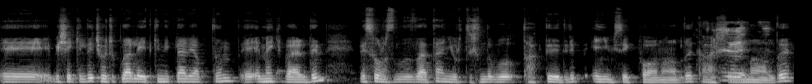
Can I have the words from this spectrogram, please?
e, bir şekilde çocuklarla etkinlikler yaptın, e, emek verdin ve sonrasında zaten yurt dışında bu takdir edilip en yüksek puan aldı, karşılığını evet. aldı.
